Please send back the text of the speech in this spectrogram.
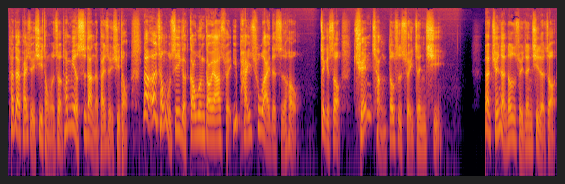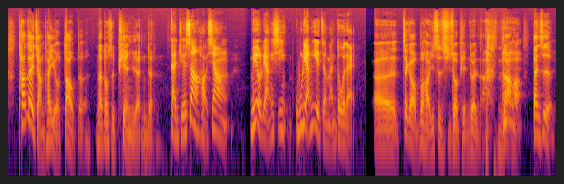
它在排水系统的时候，它没有适当的排水系统。那二重釜是一个高温高压水，一排出来的时候，这个时候全场都是水蒸气。那全场都是水蒸气的时候，他在讲他有道德，那都是骗人的。感觉上好像没有良心，无良业者蛮多的。呃，这个我不好意思去做评论啦，你知道哈。但是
